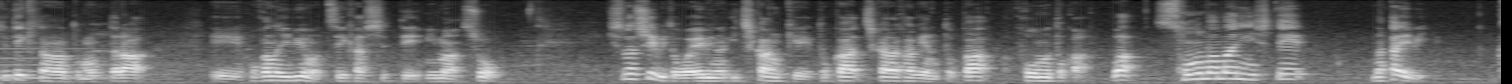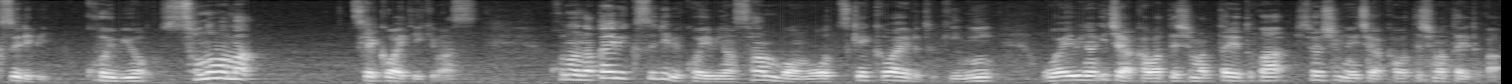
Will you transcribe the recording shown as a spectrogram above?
出てきたなと思ったら、えー、他の指も追加していってみましょう。人差し指と親指の位置関係とか力加減とかフォームとかはそのままにして、中指、薬指、小指をそのまま付け加えていきます。この中指、薬指、小指の3本を付け加えるときに、親指の位置が変わってしまったりとか、人差し指の位置が変わってしまったりとか、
